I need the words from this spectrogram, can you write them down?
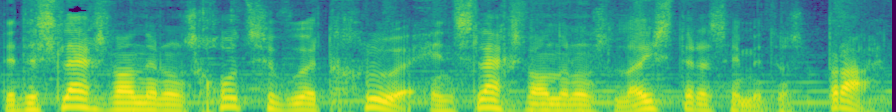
dit is slegs wanneer ons God se woord glo en slegs wanneer ons luister as hy met ons praat,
